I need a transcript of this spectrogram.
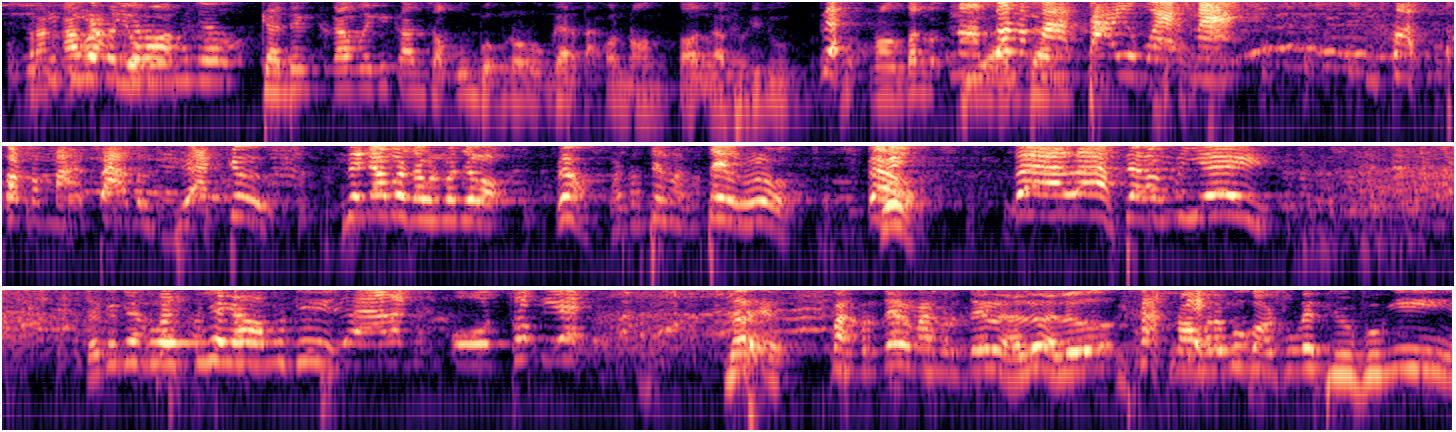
Terang awak yo Cil, mau Cil? gandeng kamu iki kancaku mbok menawa longgar tak kon nonton. Lah begitu Lah, nonton kok Nonton maca yo enak. Nonton maca terus diagel. Nek nyapa sampean Celok? Yo, Mas Pecil, Mas Pecil lho. Hei. Lah, dalang piye? Jadi ki kowe piye ya awakmu ki? Dalang kocok ya. Lah, eh, Mas Percil, Mas Percil, halo, halo. Nomormu kok sulit dihubungi.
